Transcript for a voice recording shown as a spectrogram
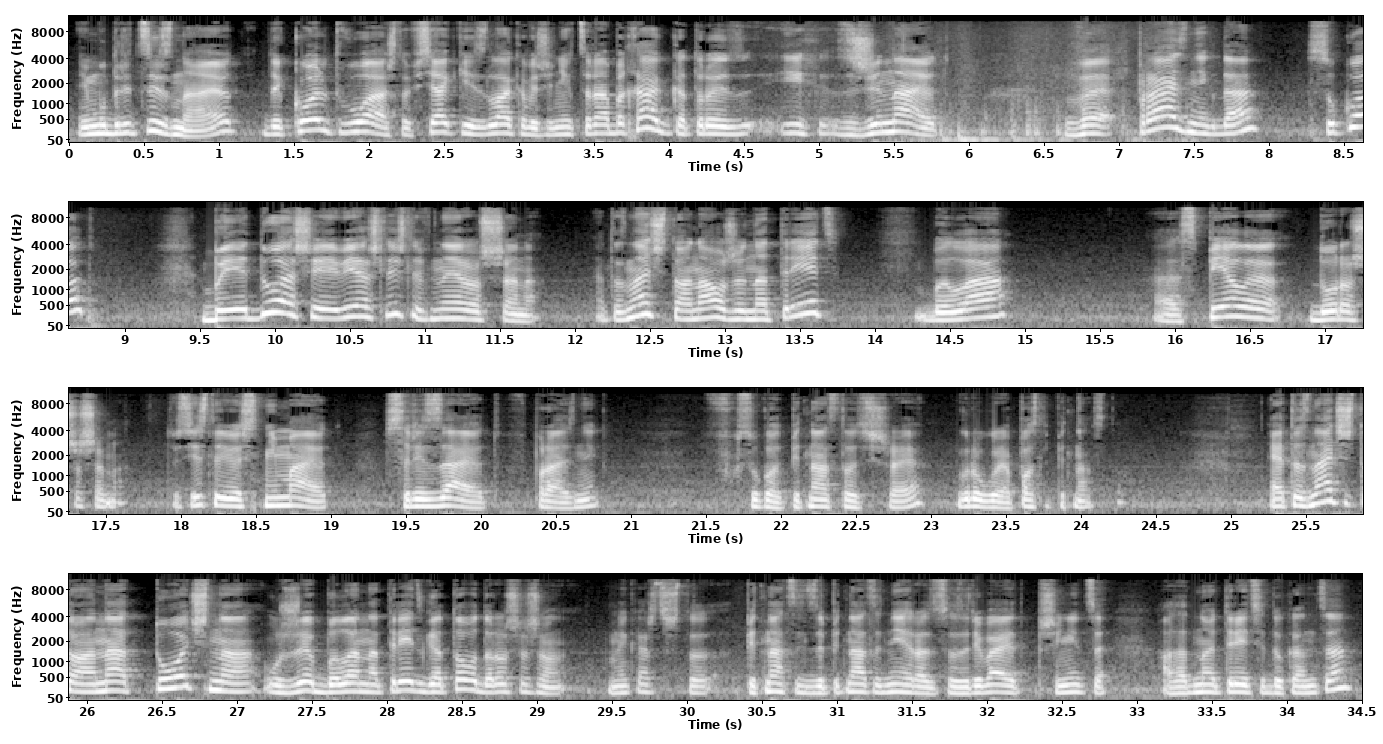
и мудрецы знают, декольт вуа, что всякие злаковые жених царабахаг, которые их сжинают в праздник, да, сукот, бееду ашеевия шлишлив нейрошана. Это значит, что она уже на треть была э, спелая до Рошашана. То есть, если ее снимают, срезают в праздник, в сукот 15 числа, грубо говоря, после 15 это значит, что она точно уже была на треть готова до Рошашона. Мне кажется, что 15, за 15 дней разве созревает пшеница от одной трети до конца.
